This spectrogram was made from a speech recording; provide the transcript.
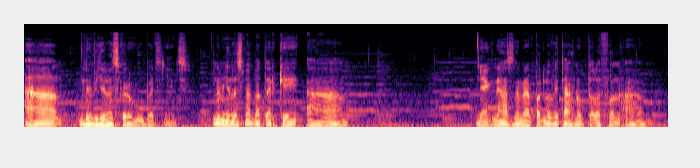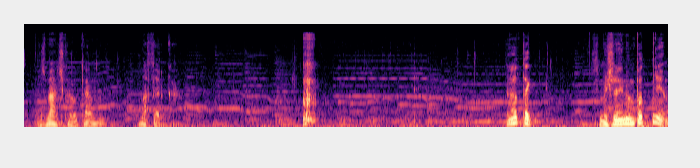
a neviděli skoro vůbec nic. Neměli jsme baterky a nějak nás nenapadlo vytáhnout telefon a zmáčknout tam baterka. No tak jsme šli jenom pod mě.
